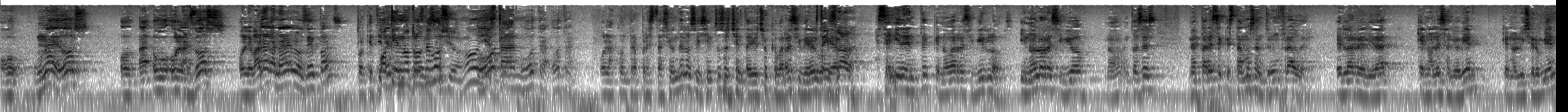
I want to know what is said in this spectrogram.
O una de dos. O, o- o las dos. O le van a ganar en los depas porque tienen, tienen otros o- negocios, ¿no? o Y otra, están- otra, otra. O la contraprestación de los 688 que va a recibir el Está gobierno. inflada. Es evidente que no va a recibirlos. Y no lo recibió, ¿no? Entonces, me parece que estamos ante un fraude. Es la realidad que no le salió bien, que no lo hicieron bien.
